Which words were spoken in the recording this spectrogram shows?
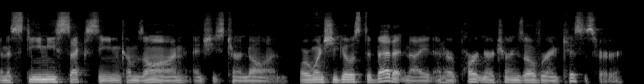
and a steamy sex scene comes on and she's turned on. Or when she goes to bed at night and her partner turns over and kisses her.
